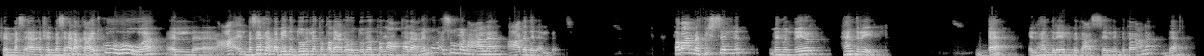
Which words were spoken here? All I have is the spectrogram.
في المساله في المسألة بتاعتكم هو المسافة ما بين الدور اللي انت طالع له والدور اللي انت طالع طالع منه مقسوما على عدد القلبات. طبعا ما فيش سلم من غير hand rail. ده الـ hand rail بتاع السلم بتاعنا ده.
